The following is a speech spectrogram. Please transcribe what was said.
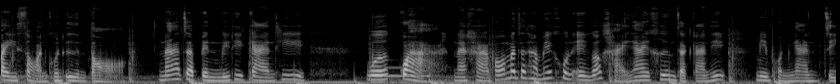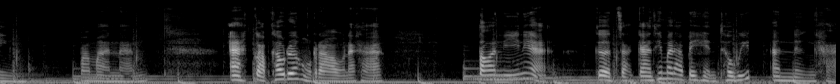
ไปสอนคนอื่นต่อ น่าจะเป็นวิธีการที่เวิร์กกว่านะคะ เพราะว่ามันจะทำให้คุณเองก็ขายง่ายขึ้นจากการที่มีผลงานจริงประมาณนั้น อะ กลับเข้าเรื่องของเรานะคะ ตอนนี้เนี่ย เกิดจากการที่มาดาไปเห็นทวิตอันหนึ่งค่ะ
